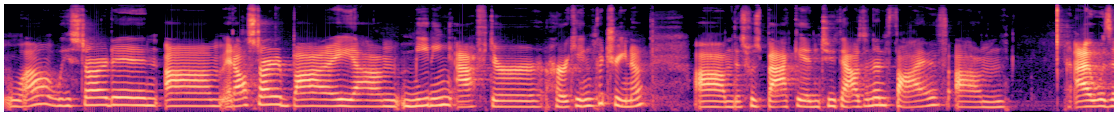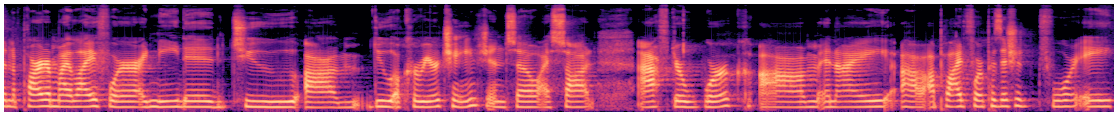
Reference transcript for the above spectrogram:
Well, we started. Um, it all started by um, meeting after Hurricane Katrina. Um, this was back in 2005. Um, I was in a part of my life where I needed to um, do a career change, and so I sought after work, um, and I uh, applied for a position for a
